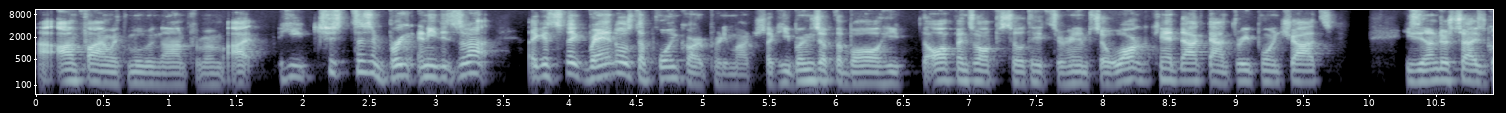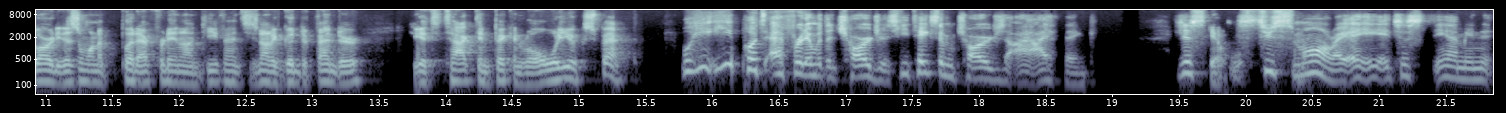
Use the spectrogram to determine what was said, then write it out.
I'm fine with moving on from him. I he just doesn't bring any. It's not like it's like Randle's the point guard pretty much. Like he brings up the ball. He the offense all facilitates for him. So Walker can't knock down three point shots. He's an undersized guard. He doesn't want to put effort in on defense. He's not a good defender. He gets attacked in pick and roll. What do you expect? Well, he, he puts effort in with the charges. He takes some charges, I, I think. Just Yeah. it's too small, right? It, it just yeah, I mean,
